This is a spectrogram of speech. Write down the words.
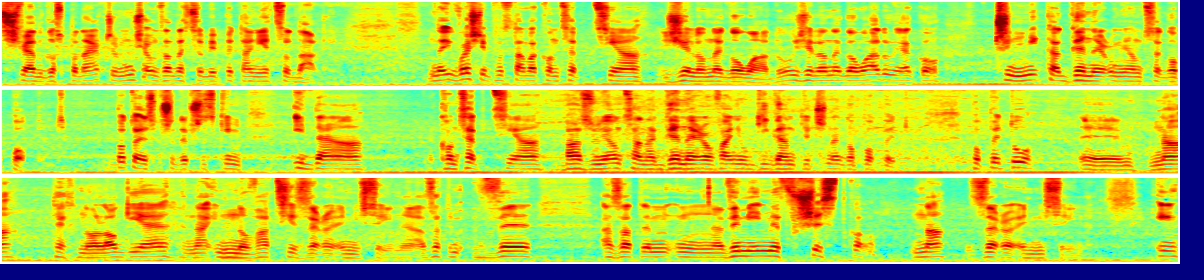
świat gospodarczy musiał zadać sobie pytanie, co dalej. No i właśnie powstała koncepcja Zielonego Ładu, Zielonego Ładu jako czynnika generującego popyt, bo to jest przede wszystkim idea, koncepcja bazująca na generowaniu gigantycznego popytu. Popytu y, na technologie, na innowacje zeroemisyjne, a zatem wy, a zatem mm, wymieńmy wszystko na zeroemisyjne. I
